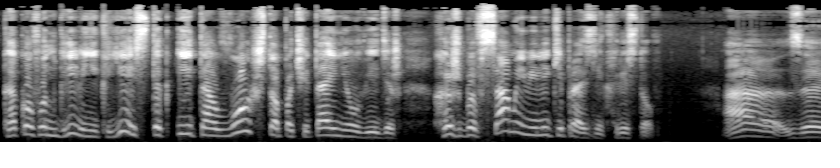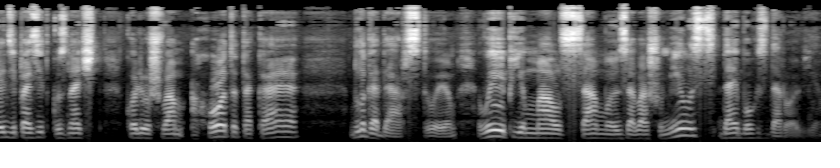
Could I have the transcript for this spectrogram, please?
каков он гривенник есть, так и того, что почитай не увидишь, хоть бы в самый великий праздник Христов. А за депозитку, значит, коли уж вам охота такая, благодарствуем. Выпьем мал самую за вашу милость, дай Бог здоровья.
